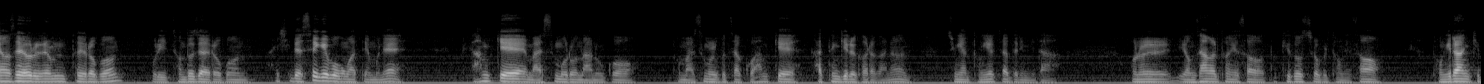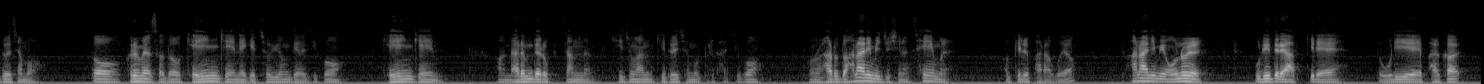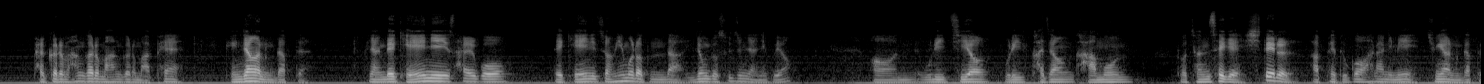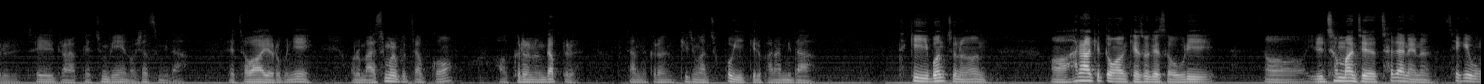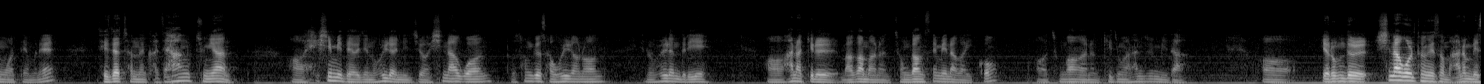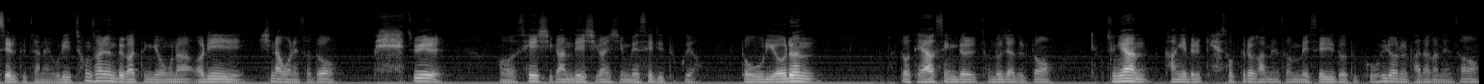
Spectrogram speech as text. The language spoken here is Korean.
안녕하세요, 렘터 여러분, 우리 전도자 여러분. 한 시대 세계복음화 때문에 함께 말씀으로 나누고 또 말씀을 붙잡고 함께 같은 길을 걸어가는 중요한 동역자들입니다. 오늘 영상을 통해서 또 기도 수업을 통해서 동일한 기도 제목 또 그러면서도 개인 개인에게 적용되어지고 개인 개인 어, 나름대로 붙잡는 귀중한 기도의 제목들을 가지고 오늘 하루도 하나님이 주시는 새 힘을 얻기를 바라고요. 하나님이 오늘 우리들의 앞길에 또 우리의 발가, 발걸음 한 걸음 한 걸음 앞에 굉장한 응답들 그냥 내 개인이 살고 내 개인이 좀 힘을 얻는다 이 정도 수준이 아니고요. 어, 우리 지역, 우리 가정, 가문 또 전 세계 시대를 앞에 두고 하나님이 중요한 응답들을 저희들 앞에 준비해 놓으셨습니다. 네, 저와 여러분이 오늘 말씀을 붙잡고 어, 그런 응답들을 붙잡는 그런 귀중한 축복이 있기를 바랍니다. 특히 이번 주는 어, 한 학기 동안 계속해서 우리 어, 1천만 제자 찾아내는 세계공화 때문에 제자 찾는 가장 중요한 어, 핵심이 되어지는 훈련이죠. 신학원, 또 선교사 훈련원 이런 훈련들이 어, 한 학기를 마감하는 종강 세미나가 있고 어, 종강하는 귀중한 한 주입니다. 어, 여러분들 신학원을 통해서 많은 메시지를 듣잖아요. 우리 청소년들 같은 경우나 어린이 신학원에서도 매주일 어, 3시간, 4시간씩 메시지 듣고요. 또 우리 어른, 또 대학생들, 전도자들도 중요한 강의들을 계속 들어가면서 메시지도 듣고 훈련을 받아가면서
